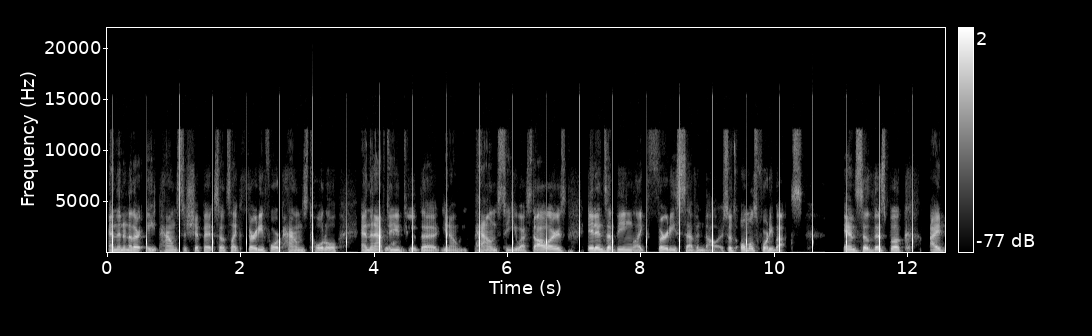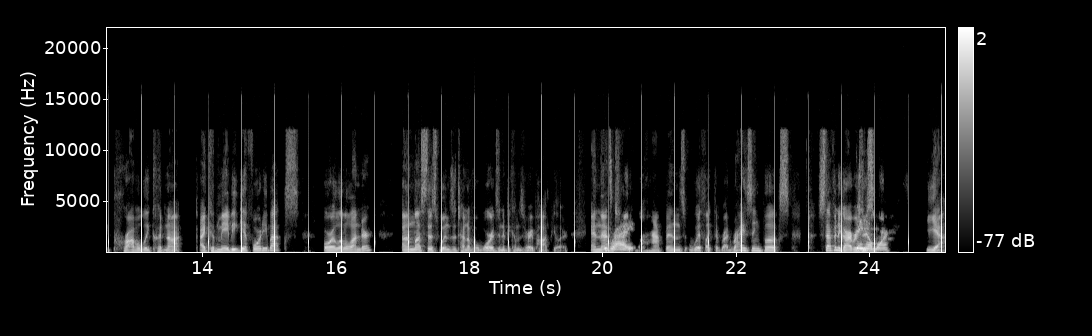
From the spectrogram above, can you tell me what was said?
and then another 8 pounds to ship it, so it's like 34 pounds total. And then after Yeah. you do the, you know, pounds to US dollars, it ends up being like $37. So it's almost 40 bucks. And so this book I probably could not I could maybe get 40 bucks or a little under unless this wins a ton of awards and it becomes very popular. And that's Right. what happens with like the Red Rising books. Stephanie Garber's They know more. Yeah.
